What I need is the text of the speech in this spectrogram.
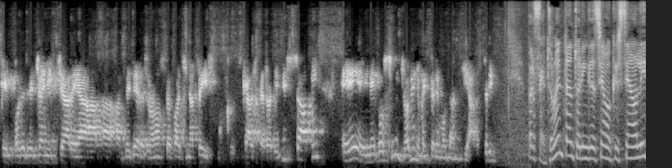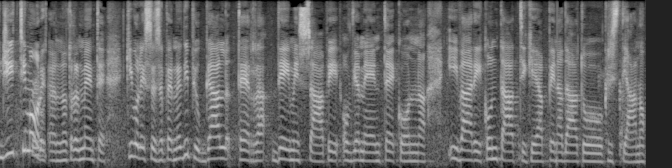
che potete già iniziare a, a, vedere sulla nostra pagina Facebook Calterra dei Messapi e nei prossimi giorni ne metteremo tanti altri. Perfetto, noi intanto ringraziamo Cristiano Legittimo, eh. naturalmente chi volesse saperne di più Gal Terra dei Messapi, ovviamente con i vari contatti che ha appena dato Cristiano.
